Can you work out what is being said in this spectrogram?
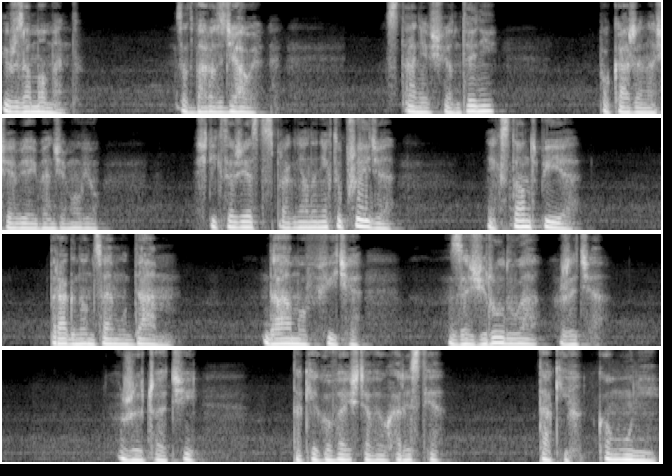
Już za moment, za dwa rozdziały, stanie w świątyni, pokaże na siebie i będzie mówił: Jeśli ktoś jest spragniony, niech tu przyjdzie, niech stąd pije. Pragnącemu dam, dam obficie ze źródła życia. Życzę Ci takiego wejścia w Eucharystię, takich komunii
